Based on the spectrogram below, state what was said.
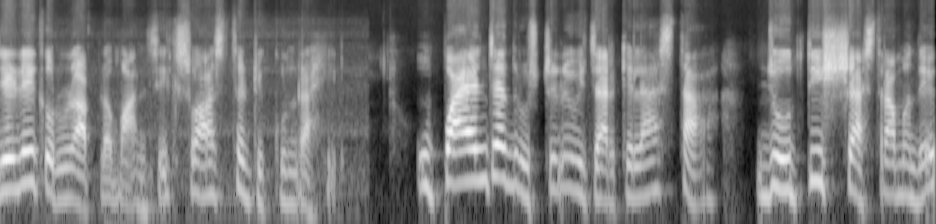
जेणेकरून आपलं मानसिक स्वास्थ्य टिकून राहील. उपायांच्या दृष्टीने विचार केला असता ज्योतिषशास्त्रामध्ये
